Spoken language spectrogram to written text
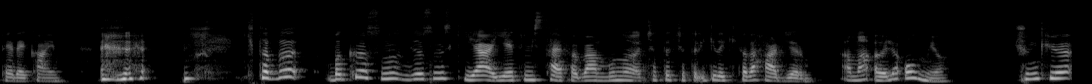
TDK'yım. Kitabı bakıyorsunuz diyorsunuz ki ya 70 sayfa ben bunu çatır çatır 2 dakikada harcarım. Ama öyle olmuyor. Çünkü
